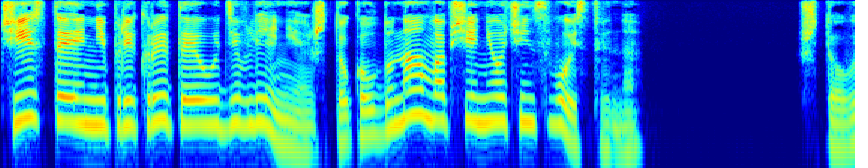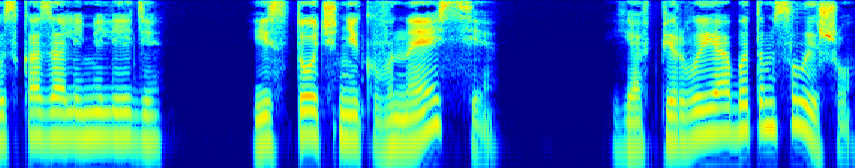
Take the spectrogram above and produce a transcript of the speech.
Чистое, неприкрытое удивление, что колдунам вообще не очень свойственно. «Что вы сказали, миледи? Источник в Нессе? Я впервые об этом слышу.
